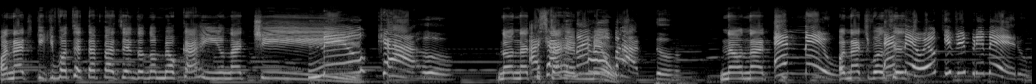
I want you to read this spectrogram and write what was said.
Ô, Nath, o que, que você tá fazendo no meu carrinho, Nath? Meu carro! Não, Nath, esse carro é não é meu. roubado. Não, Nath. É meu! Ô, Nath, você... É meu, eu que vi primeiro.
